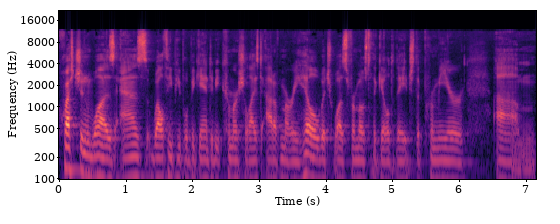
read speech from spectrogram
question was as wealthy people began to be commercialized out of Murray Hill, which was for most of the Gilded Age the premier um,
